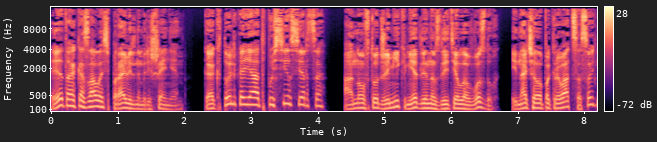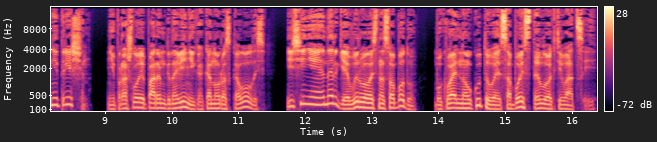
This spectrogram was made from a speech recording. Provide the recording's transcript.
Это оказалось правильным решением. Как только я отпустил сердце, оно в тот же миг медленно взлетело в воздух и начало покрываться сотней трещин. Не прошло и пары мгновений, как оно раскололось, и синяя энергия вырвалась на свободу, буквально укутывая собой стелу активации.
